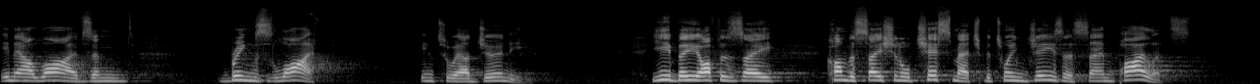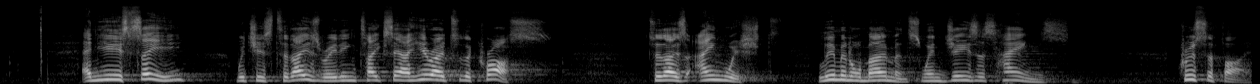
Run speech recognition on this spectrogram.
in our lives and brings life into our journey. Year B offers a conversational chess match between Jesus and Pilate. And year C, which is today's reading, takes our hero to the cross, to those anguished, liminal moments when Jesus hangs, crucified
